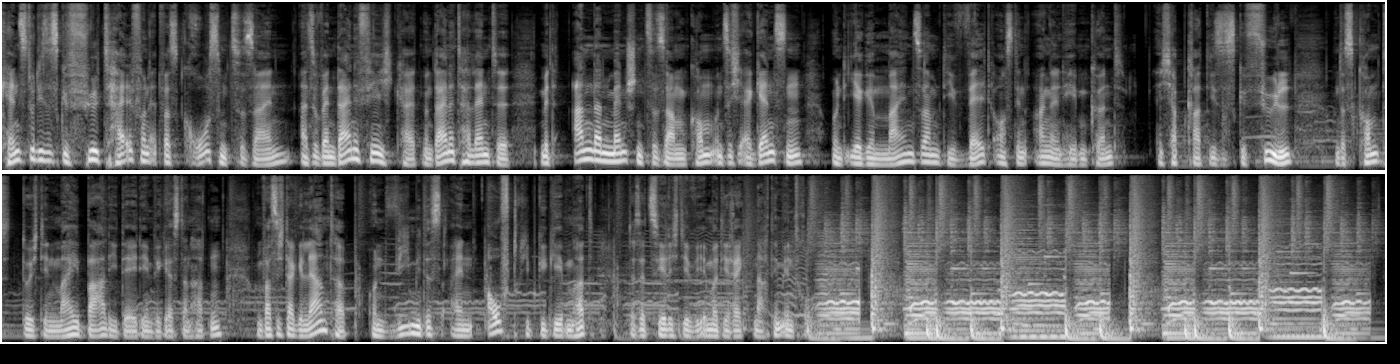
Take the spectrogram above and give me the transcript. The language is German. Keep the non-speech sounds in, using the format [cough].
Kennst du dieses Gefühl, Teil von etwas Großem zu sein? Also wenn deine Fähigkeiten und deine Talente mit anderen Menschen zusammenkommen und sich ergänzen und ihr gemeinsam die Welt aus den Angeln heben könnt? Ich habe gerade dieses Gefühl und das kommt durch den Mai Bali Day, den wir gestern hatten. Und was ich da gelernt habe und wie mir das einen Auftrieb gegeben hat, das erzähle ich dir wie immer direkt nach dem Intro.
